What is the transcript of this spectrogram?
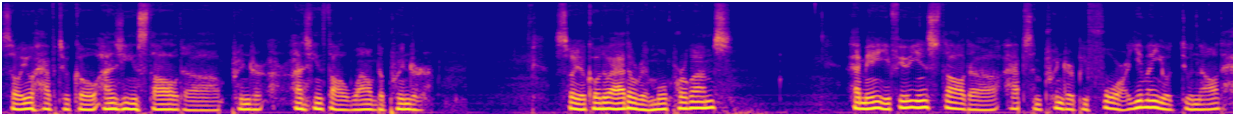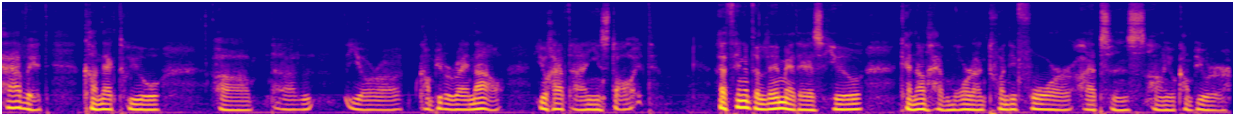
So you have to go uninstall the printer, uninstall one of the printer. So you go to add or remove programs. I mean, if you install the Epson printer before, even you do not have it connect to your uh, uh, your uh, computer right now, you have to uninstall it. I think the limit is you cannot have more than 24 Epsons on your computer,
